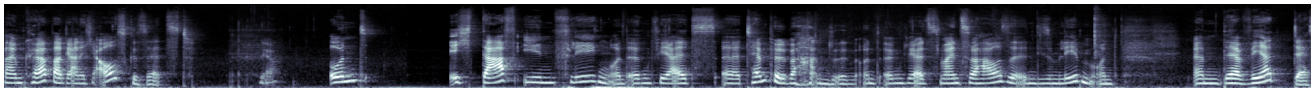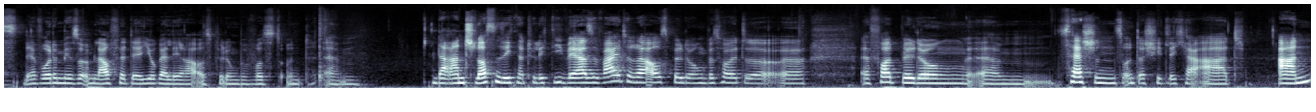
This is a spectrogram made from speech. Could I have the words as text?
meinem Körper gar nicht ausgesetzt. Ja. Und ich darf ihn pflegen und irgendwie als äh, Tempel behandeln und irgendwie als mein Zuhause in diesem Leben. Und ähm, der Wert dessen, der wurde mir so im Laufe der Yogalehrerausbildung bewusst. Und ähm, daran schlossen sich natürlich diverse weitere Ausbildungen bis heute, äh, äh, Fortbildungen, ähm, Sessions unterschiedlicher Art an.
